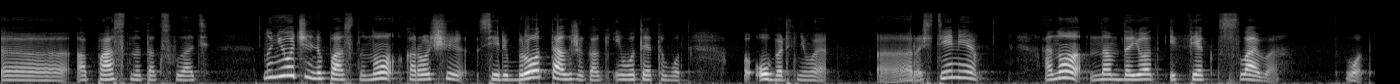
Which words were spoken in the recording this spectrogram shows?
э, опасно, так сказать. Ну, не очень опасно, но, короче, серебро, так же, как и вот это вот оборотневое э, растение, оно нам дает эффект слайва. Вот.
